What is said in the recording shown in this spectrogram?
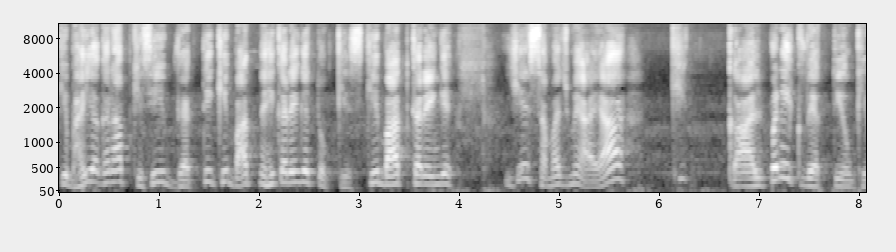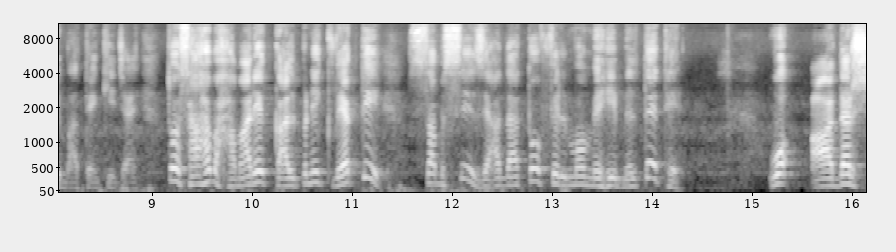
कि भाई अगर आप किसी व्यक्ति की बात नहीं करेंगे तो किसकी बात करेंगे? ये समझ में आया काल्पनिक व्यक्तियों की बातें की जाएँ। तो साहब हमारे काल्पनिक व्यक्ति सबसे ज़्यादा तो फ़िल्मों में ही मिलते थे। वो आदर्श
